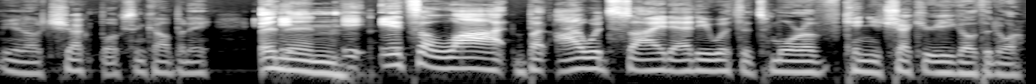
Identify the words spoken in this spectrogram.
you know, checkbooks and company. And It- then it, it's a lot, but I would side Eddie with it's more of can you check your ego at the door?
